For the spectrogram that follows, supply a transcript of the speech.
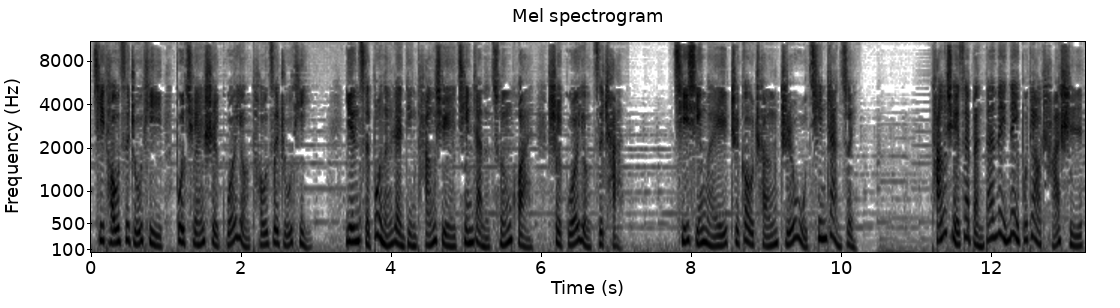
其投资主体不全是国有投资主体，因此不能认定唐雪侵占的存款是国有资产，其行为只构成职务侵占罪。唐雪在本单位内部调查时，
